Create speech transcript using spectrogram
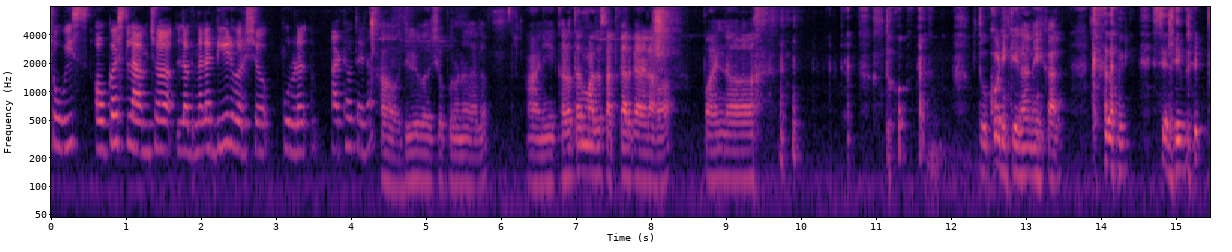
चोवीस ऑगस्टला आमच्या लग्नाला दीड वर्ष पूर्ण आठवते ना? हो दीड वर्ष पूर्ण झालं. आणि खरं तर माझा सत्कार करायला हवा पण तो तो कोणी केला नाही काल. काल आम्ही सेलिब्रेट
